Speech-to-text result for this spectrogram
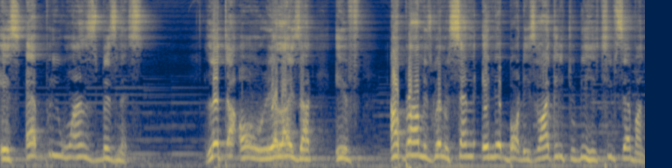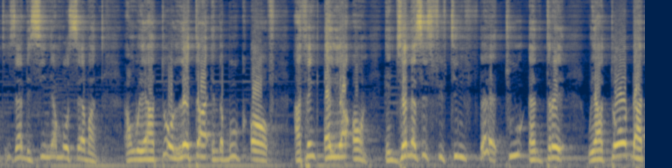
is everyone's business. Later on, realize that if Abraham is going to send anybody, it's likely to be his chief servant. He said the senior most servant. And we are told later in the book of, I think earlier on, in Genesis 15 uh, 2 and 3, we are told that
